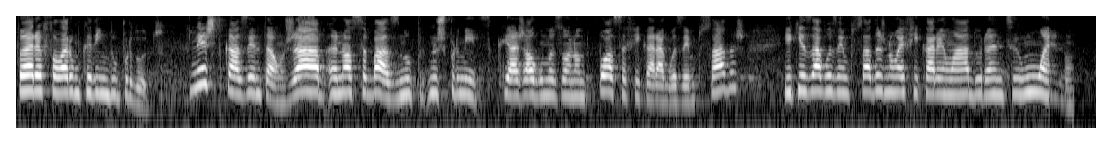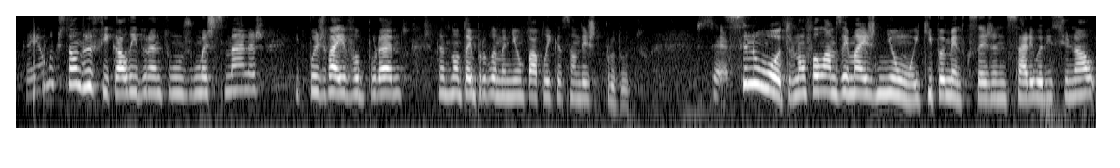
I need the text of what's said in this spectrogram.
para falar um bocadinho do produto. Neste caso então, já a nossa base no- nos permite que haja alguma zona onde possa ficar águas empoçadas e que as águas empoçadas não é ficarem lá durante um ano. Okay? É uma questão de ficar ali durante uns, umas semanas e depois vai evaporando, portanto não tem problema nenhum para a aplicação deste produto. Certo. Se no outro não falarmos em mais nenhum equipamento que seja necessário adicional,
